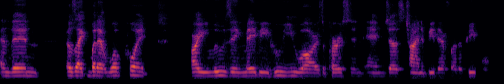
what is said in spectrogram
And then it was like, but at what point are you losing maybe who you are as a person and just trying to be there for other people?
